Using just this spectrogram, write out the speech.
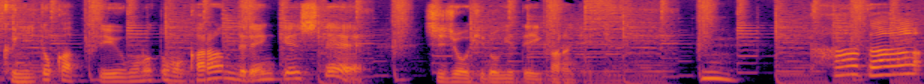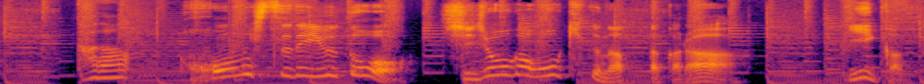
国とかっていうものとも絡んで連携して、市場を広げていかなきゃいけない。うん。ただ、ただ。本質で言うと、市場が大きくなったから、いいかって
